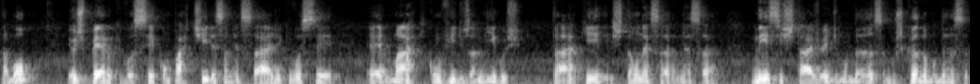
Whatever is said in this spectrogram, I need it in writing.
Tá bom? Eu espero que você compartilhe essa mensagem, que você é, marque, convide os amigos tá? que estão nessa, nessa, nesse estágio aí de mudança, buscando a mudança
